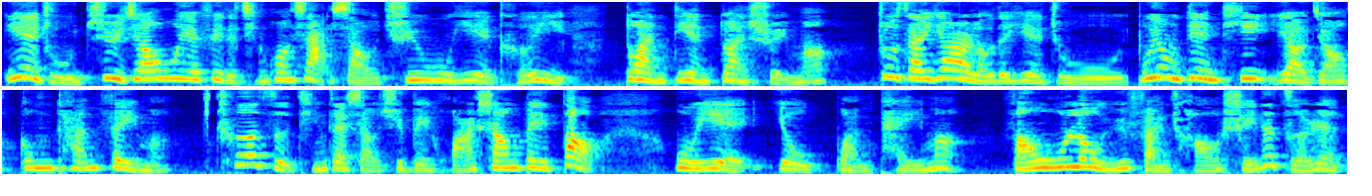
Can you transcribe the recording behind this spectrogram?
业主拒交物业费的情况下，小区物业可以断电断水吗？住在一二楼的业主不用电梯要交公摊费吗？车子停在小区被划伤被盗，物业又管赔吗？房屋漏雨反潮谁的责任？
